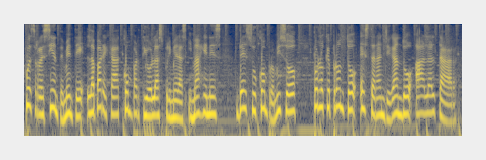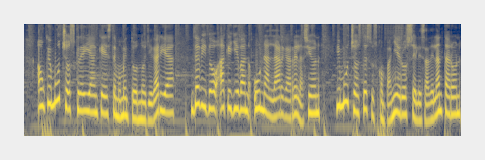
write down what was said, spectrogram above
pues recientemente la pareja compartió las primeras imágenes de su compromiso por lo que pronto estarán llegando al altar, aunque muchos creían que este momento no llegaría debido a que llevan una larga relación y muchos de sus compañeros se les adelantaron,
